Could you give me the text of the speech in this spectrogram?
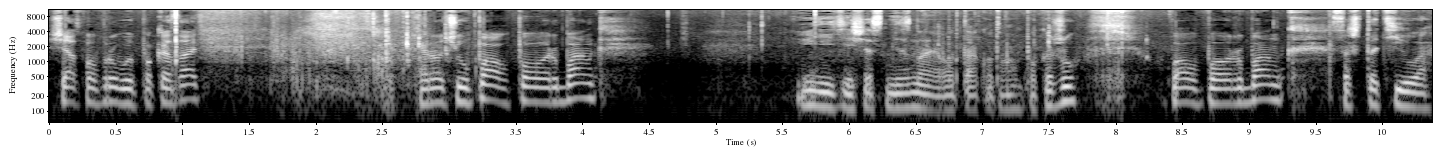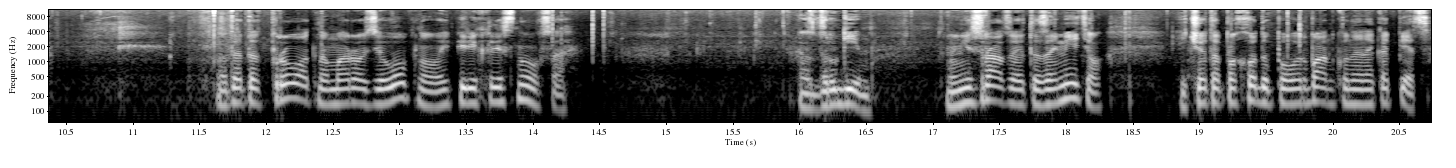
Сейчас попробую показать. Короче, упал пауэрбанк. Видите, сейчас не знаю, вот так вот вам покажу. Упал пауэрбанк со штатива. Вот этот провод на морозе лопнул и перехлестнулся с другим. Но не сразу это заметил. И что-то походу пауэрбанку, наверное, капец.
